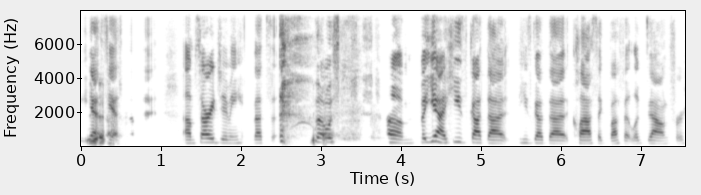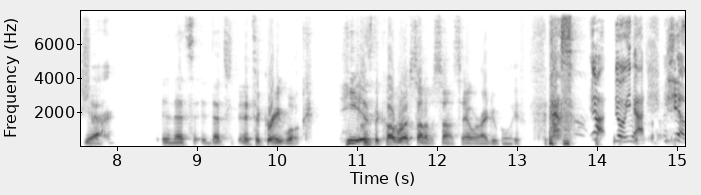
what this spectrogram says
Yes, yeah. yes, that's it. Um, sorry, Jimmy. That's that was. Um, but yeah, he's got that. He's got that classic Buffett look down for sure. Yeah. and that's that's it's a great look. He is the cover of Son of a Son of Sailor, I do believe. Yeah, no, yeah, yeah.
